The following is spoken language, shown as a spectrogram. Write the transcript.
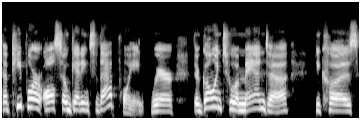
that people are also getting to that point where they're going to Amanda because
